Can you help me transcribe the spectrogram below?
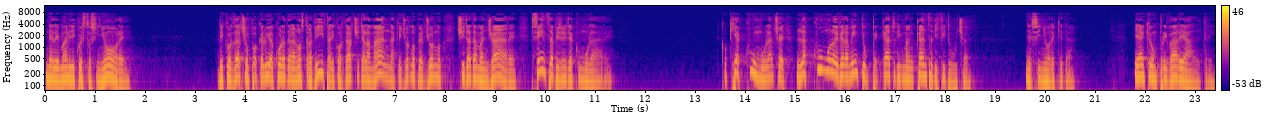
nelle mani di questo Signore. Ricordarci un po' che Lui ha cura della nostra vita, ricordarci della manna che giorno per giorno ci dà da mangiare, senza bisogno di accumulare. Ecco, chi accumula, cioè l'accumulo è veramente un peccato di mancanza di fiducia nel Signore che dà. E anche un privare altri.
